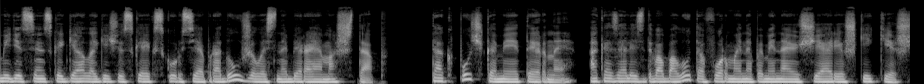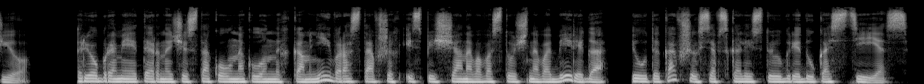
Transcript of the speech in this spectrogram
Медицинско-геологическая экскурсия продолжилась, набирая масштаб. Так почками Этерны оказались два болота, формой напоминающие орешки кешью. Ребрами Этерны чистокол наклонных камней, выраставших из песчаного восточного берега и утыкавшихся в скалистую гряду Кастиес.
